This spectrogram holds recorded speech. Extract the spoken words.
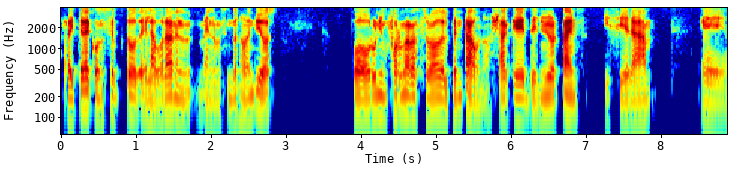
reitera el concepto elaborado en, 1992 por un informe reservado del Pentágono, ya que The New York Times hiciera eh,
